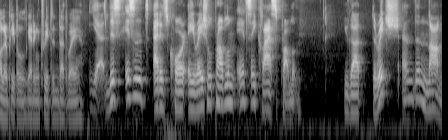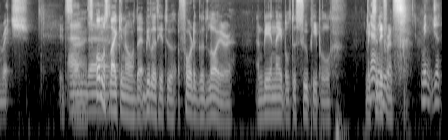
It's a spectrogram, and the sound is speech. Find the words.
other people getting treated that way. yeah, this isn't at its core a racial problem. It's a class problem. You got the rich and the non-rich. It's uh, And, it's almost uh, like you know the ability to afford a good lawyer and being able to sue people makes Yeah, I a mean, difference. I mean, just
